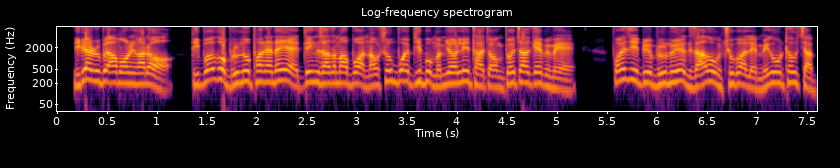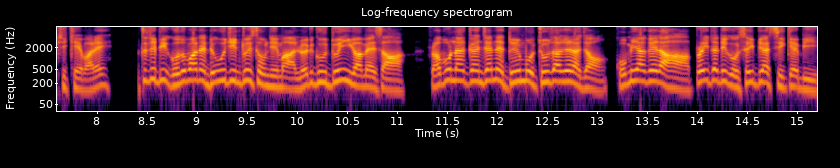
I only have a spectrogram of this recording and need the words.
။ဒီပြရူဘယ်အမောင်ကတော့ဒီပွဲကိုဘရူနိုဖာနန်ဒက်ရဲ့အတင်းကစားသမားဘဝနောက်ဆုံးပွဲဖြစ်ဖို့မမျှော်လင့်ထားကြောင်းပြောကြားခဲ့ပေမဲ့ပွဲစဉ်အတွင်းဘရူနိုရဲ့ကစားပုံအချို့ကလည်းမိကုံထုတ်ချဖြစ်ခဲ့ပါတယ်။တစ်တိပိဂိုးသမားနဲ့ဒူးချင်းတွေ့ဆုံချိန်မှာလွယ်တကူသွင်းယူရမယ့်အစား ရောဘိုနာကန်ချန်နဲ့သွင်းဖို့ကြိုးစားခဲ့တာကြောင့်ကိုမရခဲ့တာဟာပရိသတ်တွေကိုစိတ်ပြတ်စေခဲ့ပြီး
